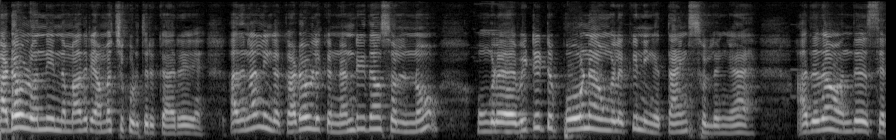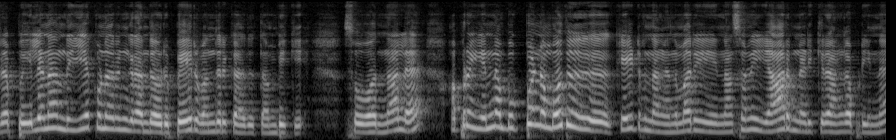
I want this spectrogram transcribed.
கடவுள் வந்து இந்த மாதிரி அமைச்சு கொடுத்துருக்காரு. அதனால் நீங்கள் கடவுளுக்கு நன்றி தான் சொல்லணும். உங்களை விட்டுட்டு போனவங்களுக்கு நீங்கள் தேங்க்ஸ் சொல்லுங்கள் அதுதான் வந்து சிறப்பு. இல்லைன்னா அந்த இயக்குனருங்கிற அந்த ஒரு பேர் வந்திருக்காது தம்பிக்கு. ஸோ அதனால அப்புறம் என்ன புக் பண்ணும்போது கேட்டிருந்தாங்க இந்த மாதிரி நான் சொன்னேன் யார் நடிக்கிறாங்க அப்படின்னு.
